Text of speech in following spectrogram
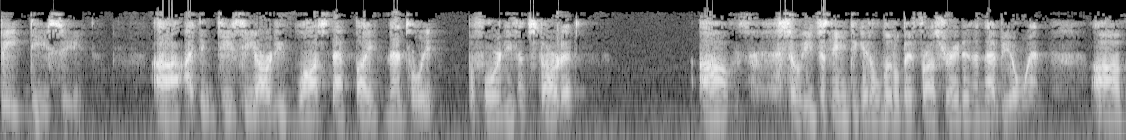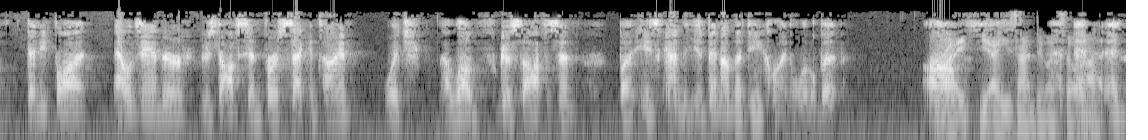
beat DC. Uh, I think DC already lost that fight mentally before it even started. Um, so he just needed to get a little bit frustrated, and that'd be a win. Um, then he fought Alexander Gustafsson for a second time, which I love Gustafsson, but he's kind of he's been on the decline a little bit. Um, right. Yeah, he's not doing so and, hot. and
